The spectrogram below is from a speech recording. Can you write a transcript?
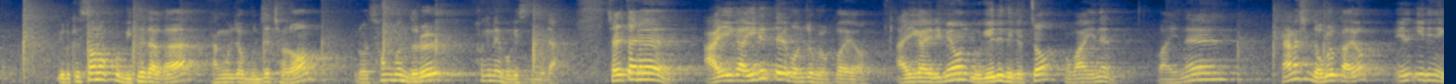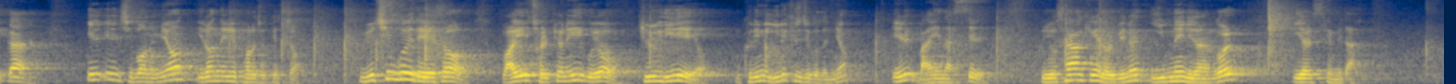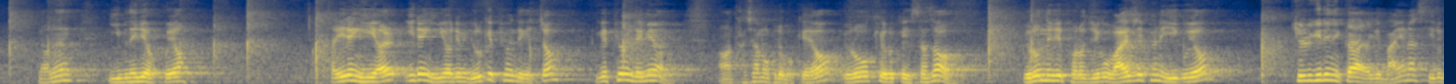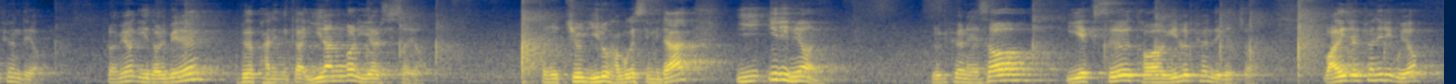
이렇게 써놓고 밑에다가 방금 전 문제처럼 이런 성분들을 확인해 보겠습니다. 자, 일단은 I가 1일 때를 먼저 볼 거예요. I가 1이면 요게 1이 되겠죠? Y는, Y는 하나씩 넣어볼까요? 1, 1이니까 1, 1 집어넣으면 이런 일이 벌어졌겠죠. 이 친구에 대해서 y 절편 1이고요. 기울기 1이에요. 그림이 이렇게 그려지거든요. 1 마이너스 1. 그리고 삼각형의 넓이는 2분의 1이라는 걸 이해할 수 있습니다. 너는 2분의 1이었고요. 자, 1행 2열. 1행 2열이면 이렇게 표현되겠죠? 이게 표현되면 어, 다시 한번 그려볼게요. 이렇게 이렇게 있어서 이런 일이 벌어지고 y절편은 2고요. 기울기 1이니까 여기 마이너스 2로 표현돼요. 그러면 이 넓이는 곱해서 반이니까 2라는 걸 이해할 수 있어요. 자, 이제 기울기 2로 가보겠습니다. 2, 1이면 이렇게 표현해서 2x 더하기 1로 표현되겠죠. y절편 1이고요.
